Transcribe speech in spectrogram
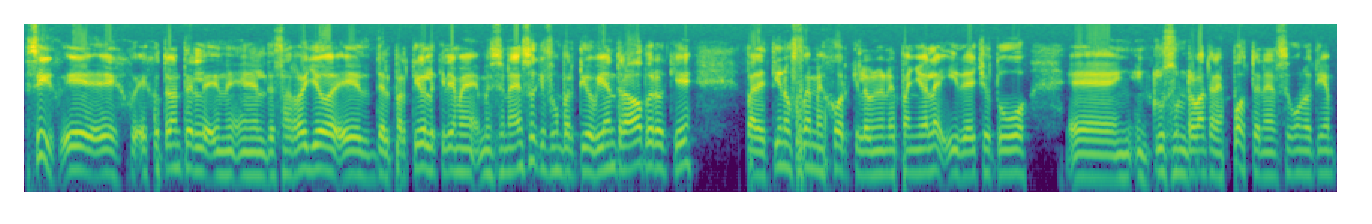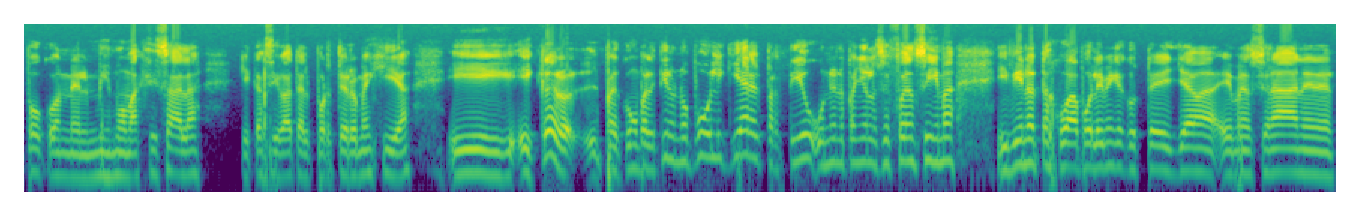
Sí, eh, justamente en, el desarrollo eh, del partido le quería mencionar eso, que fue un partido bien trabado, pero que Palestino fue mejor que la Unión Española y de hecho tuvo eh, incluso un remate en poste en el segundo tiempo con el mismo Maxi Sala, que casi bate al portero Mejía. Y, y, claro, como Palestino no pudo liquidar el partido, Unión Española se fue encima y vino esta jugada polémica que ustedes ya mencionaban en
